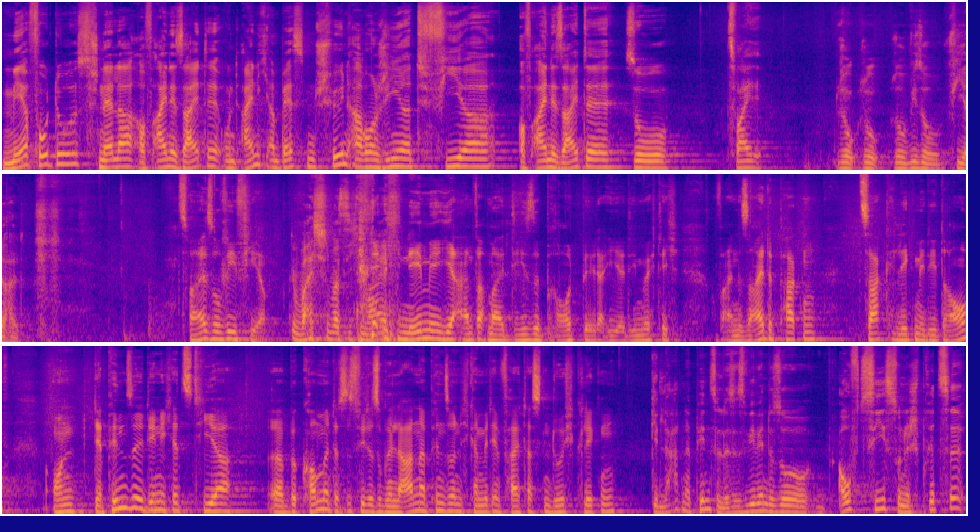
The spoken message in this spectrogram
mehr Fotos, schneller auf eine Seite und eigentlich am besten schön arrangiert, vier auf eine Seite, so zwei, so, so, so wie so vier halt. Zwei so wie vier. Du weißt schon, was ich meine. Ich nehme hier einfach mal diese Brautbilder hier. Die möchte ich auf eine Seite packen. Zack, leg mir die drauf. Und der Pinsel, den ich jetzt hier äh, bekomme, das ist wieder so geladener Pinsel und ich kann mit den Pfeiltasten durchklicken geladener Pinsel. Das ist wie wenn du so aufziehst, so eine Spritze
